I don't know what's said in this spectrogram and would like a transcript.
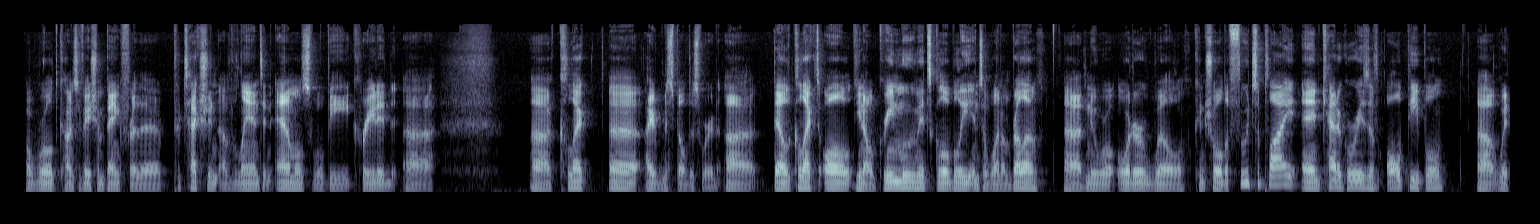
a World Conservation Bank for the protection of land and animals will be created. Uh, uh, collect. Uh, I misspelled this word. they'll collect all you know green movements globally into one umbrella. The New World Order will control the food supply and categories of all people with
